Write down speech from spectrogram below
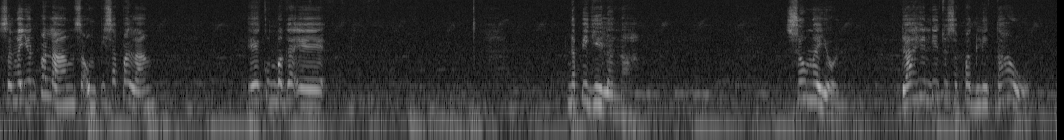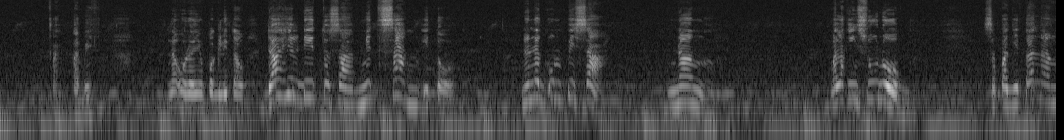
sa ngayon pa lang, sa umpisa pa lang, eh, kumbaga, eh, napigilan na. So ngayon, dahil dito sa paglitaw, ay, abi, nauna yung paglitaw, dahil dito sa mitsang ito, na nag-umpisa ng malaking sunog sa pagitan ng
